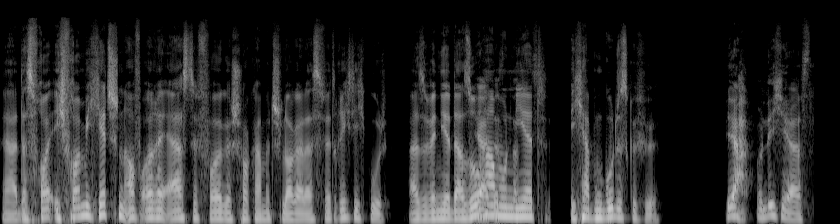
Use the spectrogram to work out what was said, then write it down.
Ja, das freu, ich freue mich jetzt schon auf eure erste Folge Schocker mit Schlogger. Das wird richtig gut. Also, wenn ihr da so ja, harmoniert, das, das, ich habe ein gutes Gefühl. Ja, und ich erst.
